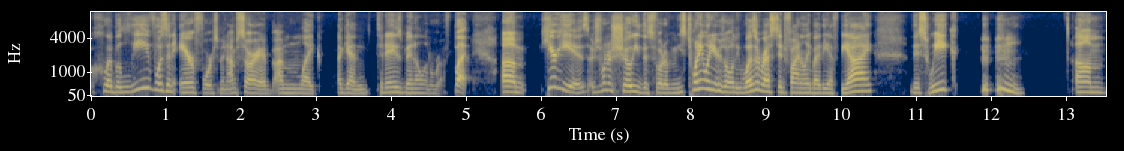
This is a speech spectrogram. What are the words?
who i believe was an air forceman. I'm sorry I, i'm like again today has been a little rough but um, here he is. I just want to show you this photo of him. He's 21 years old. He was arrested finally by the fbi this week. Um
